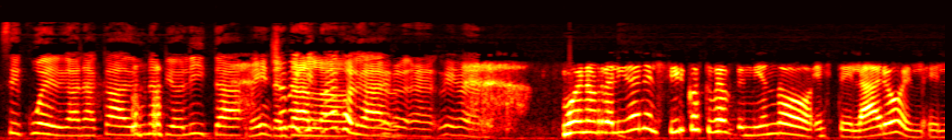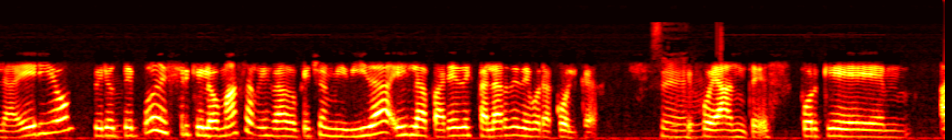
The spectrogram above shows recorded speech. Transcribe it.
se cuelgan acá de una piolita? voy a intentarlo. Yo me voy a colgar. Bueno, en realidad en el circo estuve aprendiendo este el aro, el, el aéreo, pero te puedo decir que lo más arriesgado que he hecho en mi vida es la pared de escalar de Débora Colker, que fue antes, porque mm,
